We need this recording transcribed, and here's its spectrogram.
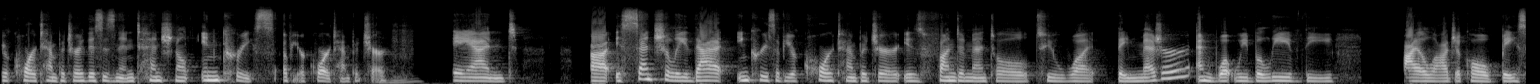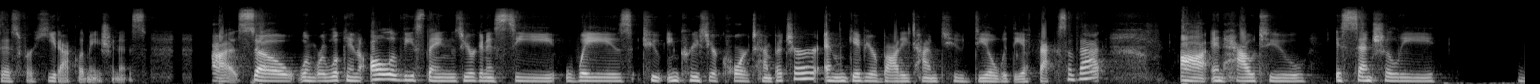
your core temperature. This is an intentional increase of your core temperature, and uh, essentially that increase of your core temperature is fundamental to what they measure and what we believe the biological basis for heat acclimation is. Uh, so when we're looking at all of these things, you're going to see ways to increase your core temperature and give your body time to deal with the effects of that, uh, and how to essentially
